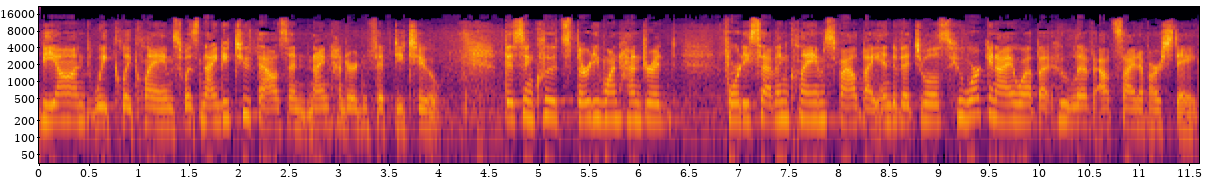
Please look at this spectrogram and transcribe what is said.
beyond weekly claims, was 92,952. This includes 3,100. 47 claims filed by individuals who work in Iowa but who live outside of our state.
